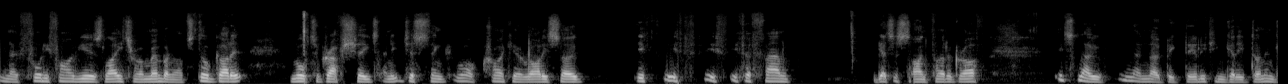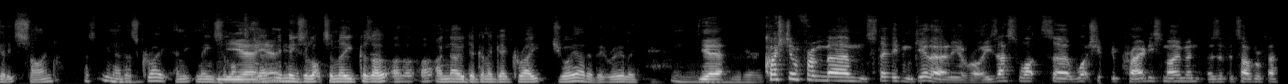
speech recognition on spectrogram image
you know, forty five years later, I remember, and I've still got it, an autograph sheet, and it just think, well, crikey, O'Reilly. So, if if if if a fan gets a signed photograph, it's no no no big deal if you can get it done and get it signed. That's, you know that's great, and it means a lot. Yeah, to them. yeah, it means a lot to me because I, I I know they're going to get great joy out of it. Really. Yeah. Question from um, Stephen Gill earlier, Roy. He's asked what's, uh, what's your proudest moment as a photographer?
